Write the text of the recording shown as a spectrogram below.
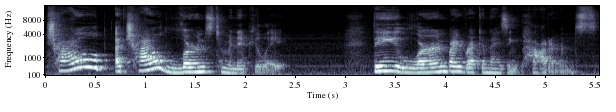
child a child learns to manipulate they learn by recognizing patterns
